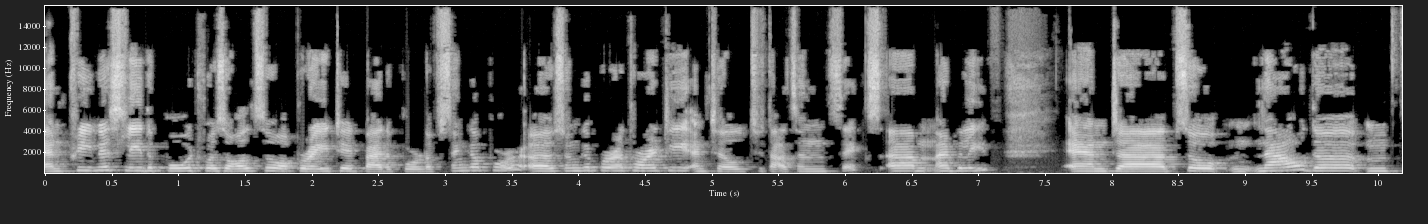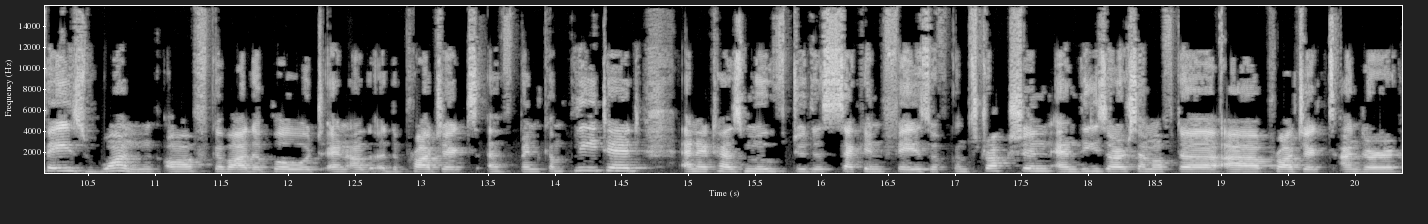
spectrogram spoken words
And previously, the port was also operated by the Port of Singapore, uh, Singapore Authority until 2006, um, I believe. And uh, so now the um, phase one of Gwadar Port and other, the projects have been completed, and it has moved to the second phase of construction. And these are some of the uh, projects under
